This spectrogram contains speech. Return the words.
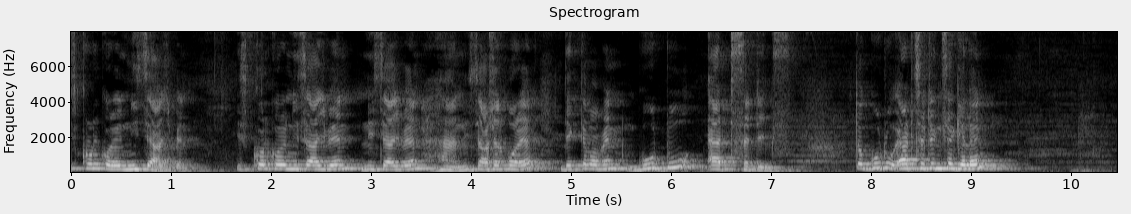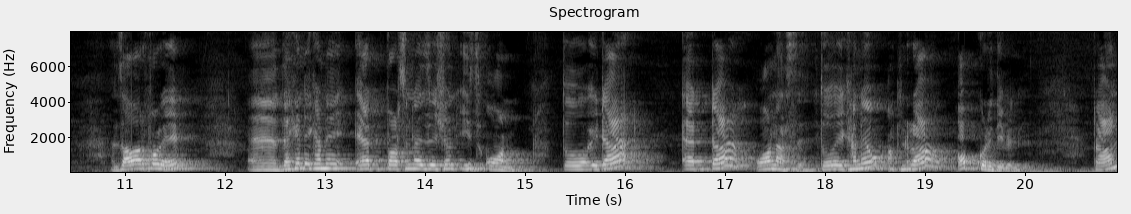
স্ক্রল করে নিচে আসবেন। স্ক্রল করে নিচে আসবেন নিচে আসবেন হ্যাঁ নিচে আসার পরে দেখতে পাবেন গো টু অ্যাড সেটিংস তো গো টু অ্যাড সেটিংসে গেলেন। যাওয়ার পরে দেখেন এখানে অ্যাড পার্সোনালাইজেশন ইজ অন তো এটা অ্যাডটা অন আছে। তো এখানেও আপনারা অফ করে দিবেন। টার্ন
